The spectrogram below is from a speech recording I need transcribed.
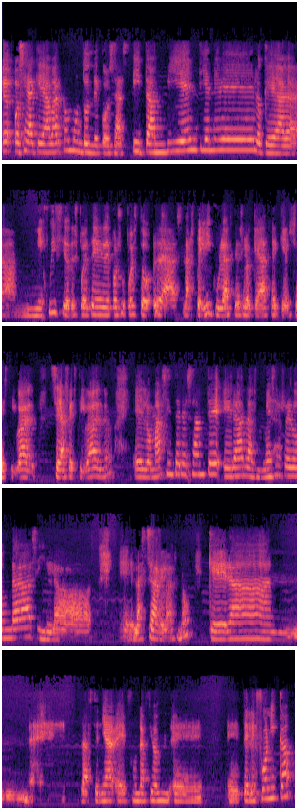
Eh, O sea que abarca un montón de cosas y también tiene lo que a, a mi juicio, después de, por supuesto las, las, películas, que es lo que hace que el festival sea festival, ¿no? Eh, lo más interesante eran las mesas redondas y las, eh, las charlas, ¿no? que eran, eh, las tenía Fundación eh, Telefónica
